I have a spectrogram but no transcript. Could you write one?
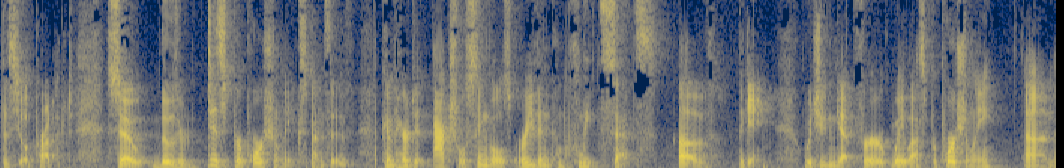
the sealed product. So, those are disproportionately expensive compared to actual singles or even complete sets of the game which you can get for way less proportionally um,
